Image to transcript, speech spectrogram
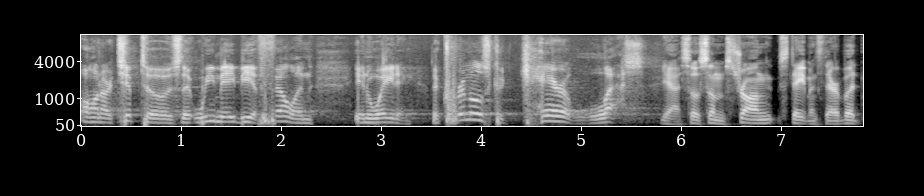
on our tiptoes that we may be a felon in waiting. The criminals could care less. Yeah, so some strong statements there. But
